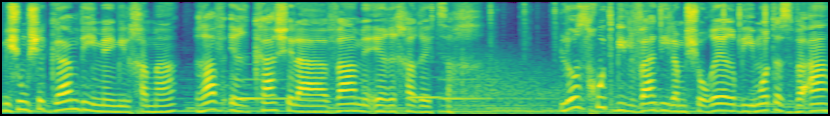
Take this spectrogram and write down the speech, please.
משום שגם בימי מלחמה רב ערכה של האהבה מערך הרצח. לא זכות בלבד היא למשורר בימות הזוועה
